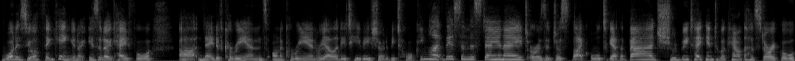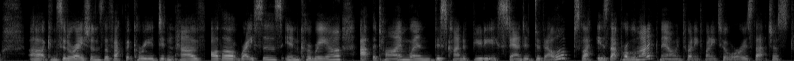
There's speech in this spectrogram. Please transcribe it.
what is your thinking? You know, is it okay for uh, Native Koreans on a Korean reality TV show to be talking like this in this day and age? Or is it just like altogether bad? Should we take into account the historical uh, considerations, the fact that Korea didn't have other races in Korea at the time when this kind of beauty standard developed? Like, is that problematic now in 2022, or is that just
